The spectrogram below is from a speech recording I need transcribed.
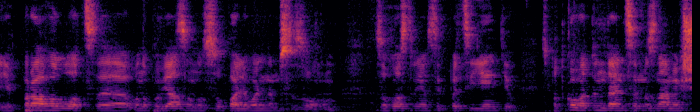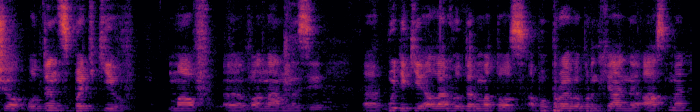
як правило, це воно пов'язано з опалювальним сезоном, загострення цих пацієнтів. Спадкова тенденція, ми знаємо, якщо один з батьків мав е, в анамнезі е, будь-який алергодерматоз або прояви бронхіальної астми,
